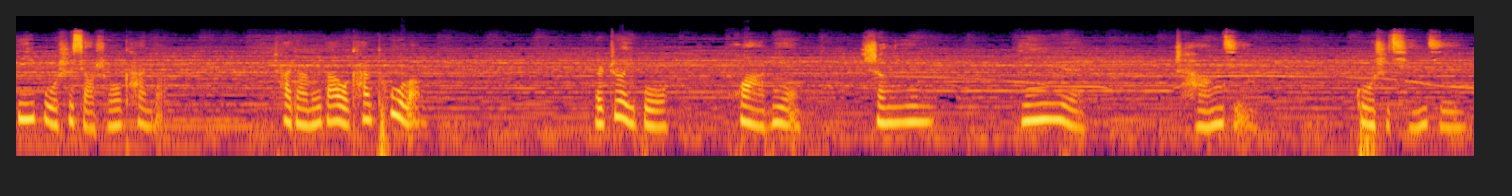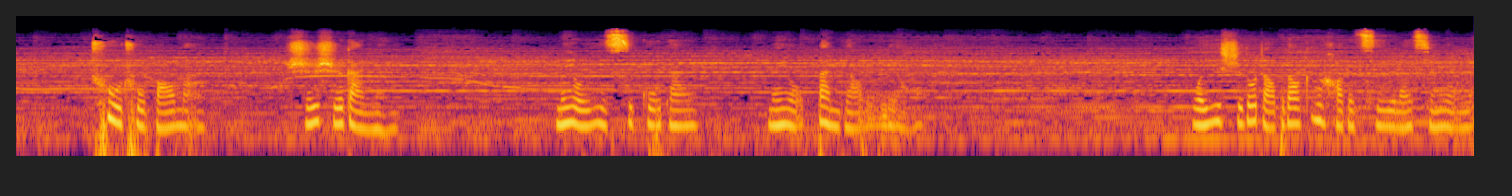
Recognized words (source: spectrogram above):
第一部是小时候看的。差点没把我看吐了。而这一部，画面、声音、音乐、场景、故事情节，处处饱满，时时感人，没有一丝孤单，没有半点无聊。我一时都找不到更好的词语来形容了。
